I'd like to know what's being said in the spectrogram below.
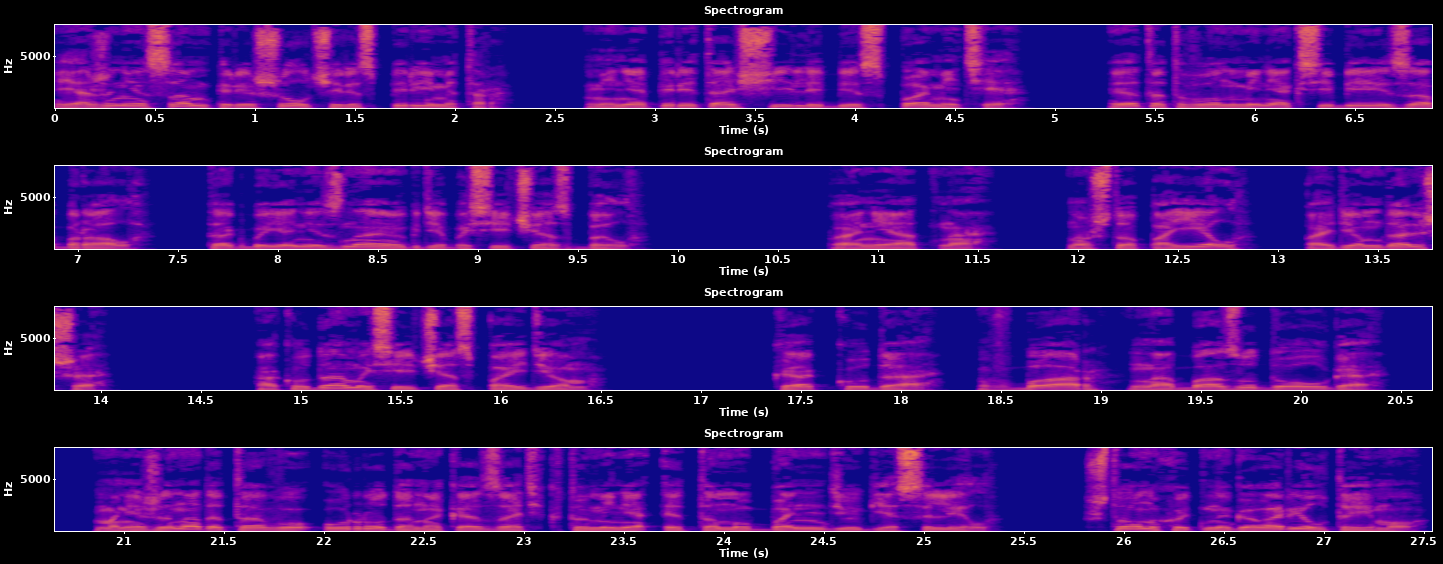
Я же не сам перешел через периметр. Меня перетащили без памяти. Этот вон меня к себе и забрал. Так бы я не знаю, где бы сейчас был. Понятно. Ну что, поел? Пойдем дальше? А куда мы сейчас пойдем? Как куда? В бар, на базу долго. Мне же надо того урода наказать, кто меня этому бандюге слил. Что он хоть наговорил-то ему?»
